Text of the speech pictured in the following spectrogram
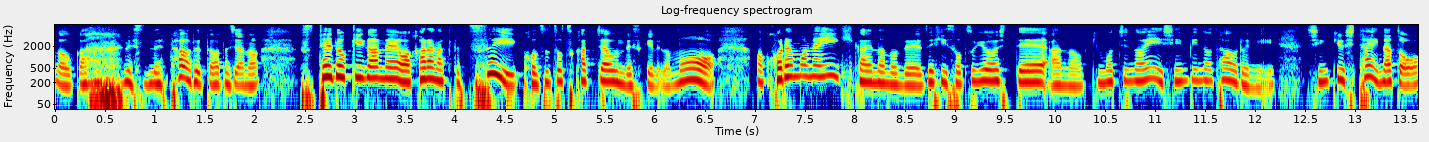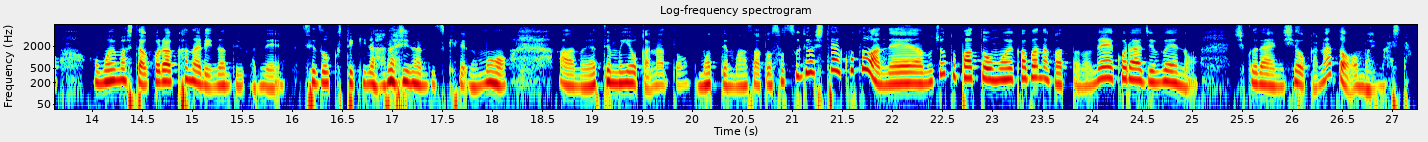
が浮かんですね。タオルって私あの、捨て時がね、わからなくて、ついこずと使っちゃうんですけれども、まあ、これもね、いい機会なので、ぜひ卒業して、あの、気持ちのいい新品のタオルに進級したいなと思いました。これはかなり、なんていうかね、世俗的な話なんですけれども、あの、やってみようかなと思ってます。あと、卒業したいことはね、あの、ちょっとパッと思い浮かばなかったので、これは自分への宿題にしようかなと思いました。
